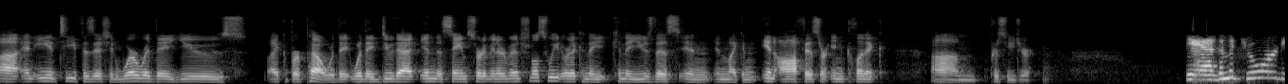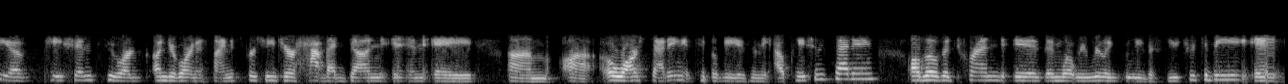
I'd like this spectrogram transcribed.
uh, an ENT physician, where would they use like a Propel? Would they would they do that in the same sort of interventional suite, or can they can they use this in, in like an in office or in clinic um, procedure? Yeah, the majority of patients who are undergoing a sinus procedure have that done in a um, uh, OR setting. It typically is in the outpatient setting. Although the trend is, and what we really believe the future to be, is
